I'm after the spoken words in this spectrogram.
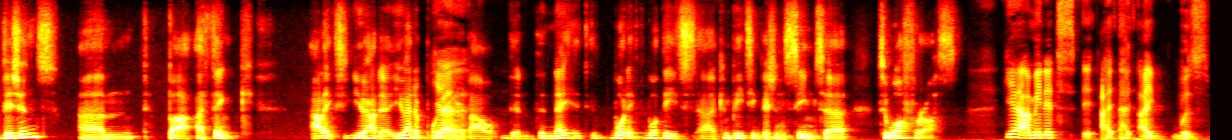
visions. Um, but I think Alex, you had a you had a point yeah. about the the na- what if what these uh, competing visions seem to to offer us. Yeah, I mean it's it, I, I I was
